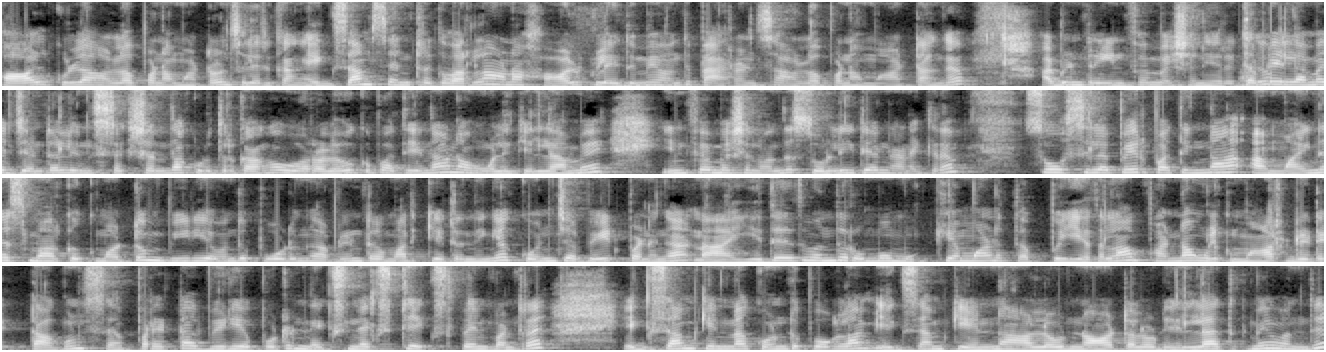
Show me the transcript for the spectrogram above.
ஹால்குள்ளே அலோவ் பண்ண மாட்டோம்னு சொல்லியிருக்காங்க. எக்ஸாம் சென்டருக்கு வரலாம் ஆனால் ஹால்குள்ளே எதுவுமே வந்து பேரண்ட்ஸை அலோவ் பண்ண மாட்டாங்க அப்படின்ற இன்ஃபர்மேஷன் இருக்குது அப்படி எல்லாமே ஜென்ரல் இன்ஸ்ட்ரக்ஷன் தான் கொடுத்துருக்காங்க. ஓரளவுக்கு பார்த்தீங்கன்னா நான் உங்களுக்கு எல்லாமே இன்ஃபர்மேஷன் வந்து சொல்லிட்டேன்னு நினைக்கிறேன். ஸோ சில பேர் பார்த்தீங்கன்னா மைனஸ் மார்க்குக்கு மட்டும் வீடியோ வந்து போடுங்க அப்படின்ற மாதிரி கேட்டிருந்தீங்க. கொஞ்சம் வெயிட் பண்ணுங்கள் நான் எது எது வந்து ரொம்ப முக்கியமான தப்பு எதெல்லாம் பண்ணால் உங்களுக்கு மார்க் டிடெக்ட் ஆகும் செப்பரேட்டாக வீடியோ போட்டு நெக்ஸ்ட் நெக்ஸ்ட் எக்ஸ்பிளைன் பண்ணுறேன் எக்ஸாம்க்கு என்ன கொண்டு போகலாம் எக்ஸாம்க்கு என்ன அலோட் நாட் அலோட் எல்லாத்துக்குமே வந்து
